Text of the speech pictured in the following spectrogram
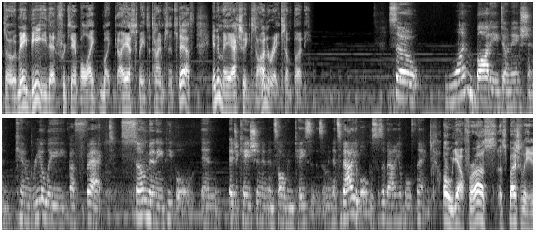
So it may be that, for example, I, like I estimate the time since death, and it may actually exonerate somebody. So one body donation can really affect so many people in education and in solving cases. I mean, it's valuable. This is a valuable thing. Oh, yeah. For us, especially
